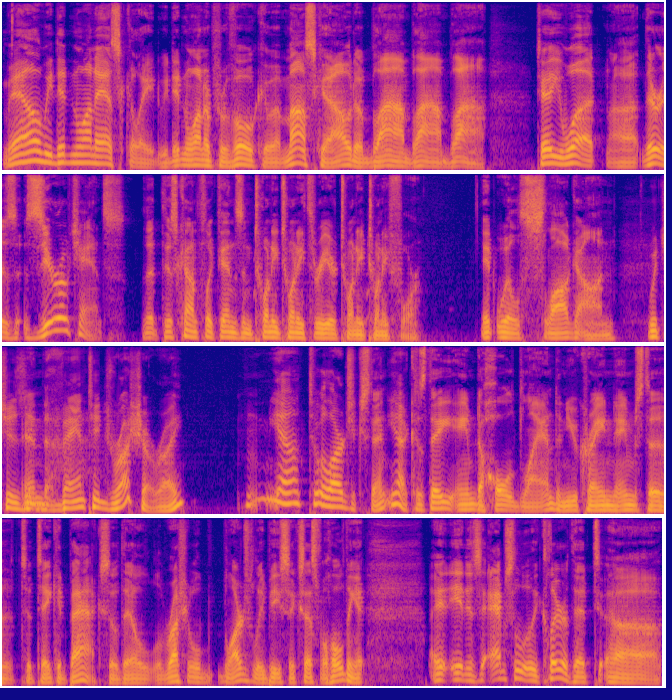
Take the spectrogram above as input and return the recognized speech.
Well, we didn't want to escalate. We didn't want to provoke uh, Moscow to blah, blah, blah. Tell you what, uh, there is zero chance that this conflict ends in 2023 or 2024. It will slog on. Which is and, advantage Russia, right? Yeah, to a large extent, yeah, because they aim to hold land and Ukraine aims to to take it back. So they'll Russia will largely be successful holding it. It, it is absolutely clear that uh,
